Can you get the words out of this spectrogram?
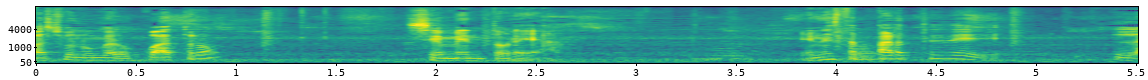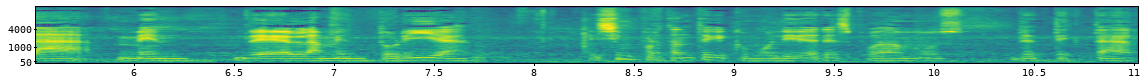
Paso número 4. Se mentorea. En esta parte de la, de la mentoría, es importante que como líderes podamos detectar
